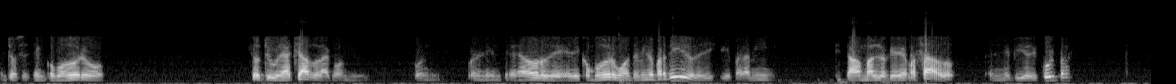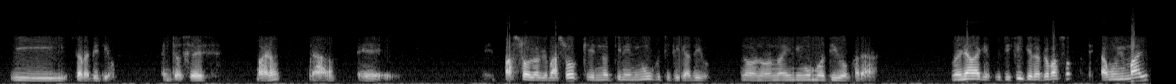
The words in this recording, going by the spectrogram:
entonces en Comodoro yo tuve una charla con, con, con el entrenador de, de Comodoro cuando terminó el partido, le dije que para mí estaba mal lo que había pasado, él me pidió disculpas y se repitió. Entonces, bueno, nada, eh, pasó lo que pasó, que no tiene ningún justificativo, no, no, no hay ningún motivo para, no hay nada que justifique lo que pasó, está muy mal,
